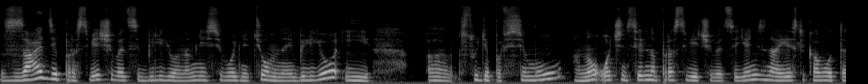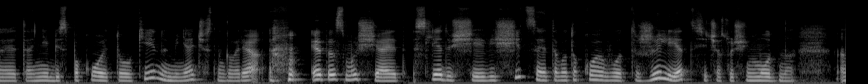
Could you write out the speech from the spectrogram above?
сзади просвечивается белье. На мне сегодня темное белье, и судя по всему, оно очень сильно просвечивается. Я не знаю, если кого-то это не беспокоит, то окей, но меня, честно говоря, это смущает. Следующая вещица это вот такой вот жилет. Сейчас очень модно э,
